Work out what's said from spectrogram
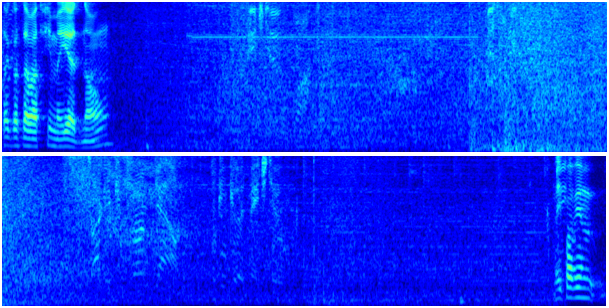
Tego załatwimy jedną. No i powiem,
